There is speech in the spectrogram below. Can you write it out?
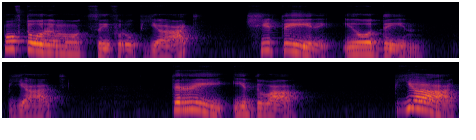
Повторимо цифру 5. 4 і 1 – 5. 3 і 2 – 5.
